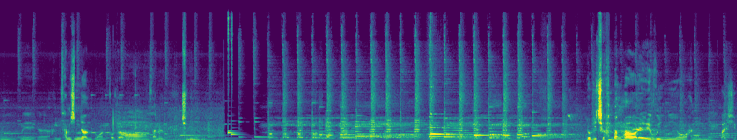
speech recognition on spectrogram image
음, 네, 어, 한 30년 동안 거주하고 아. 사는 주민입니다. 여기 지금 한방마을에 외국인이요 한 80%.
